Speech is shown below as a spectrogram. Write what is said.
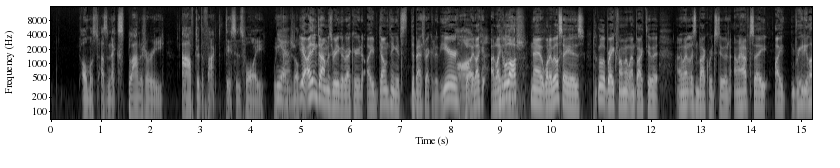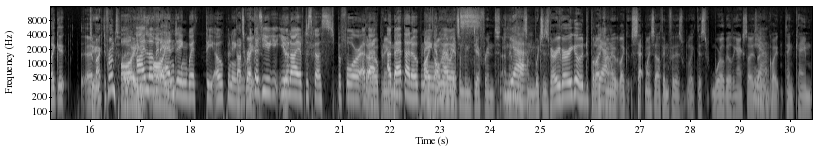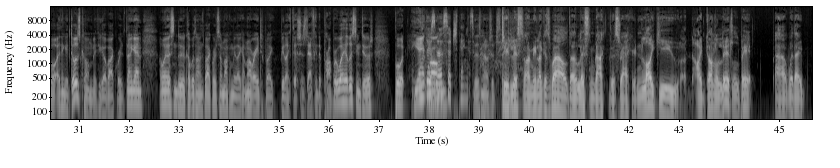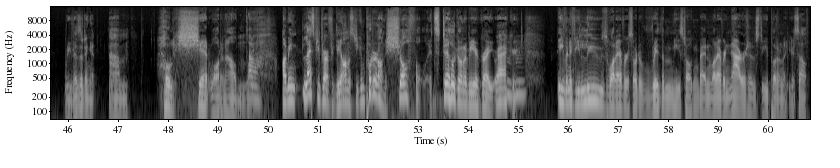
almost as an explanatory after the fact, this is why we Yeah. ended up. Yeah, I think Damn is a really good record. I don't think it's the best record of the year, but Oh, I like it. I like it a lot. Now, what I will say is, took a little break from it, went back to it, and I went and listened backwards to it, and I have to say, I really like it uh, Dude, back to front. I- I love it ending with the opening. That's great. because you you, you Yeah. and I have discussed before that about opening, about that I opening thought and we were how gonna get it's something different, and then we Yeah. got something which is very, very good. But I Yeah. kind of like set myself in for this like this world building exercise. that I didn't quite think came, but I think it does come if you go backwards. Then again, I only listened to it a couple of times backwards, so I'm not gonna be like I'm not ready to like be like this is definitely the proper way of listening to it. But he Well, ain't there's wrong. no such thing as a There's no such thing. Dude, listen, I mean, like, as well, though, listening back to this record, and like you, I'd gone a little bit uh, without revisiting it. Um, holy shit, what an album. Like, I mean, let's be perfectly honest, you can put it on shuffle. It's still going to be a great record. Even if you lose whatever sort of rhythm he's talking about and whatever narratives do you put on it yourself,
